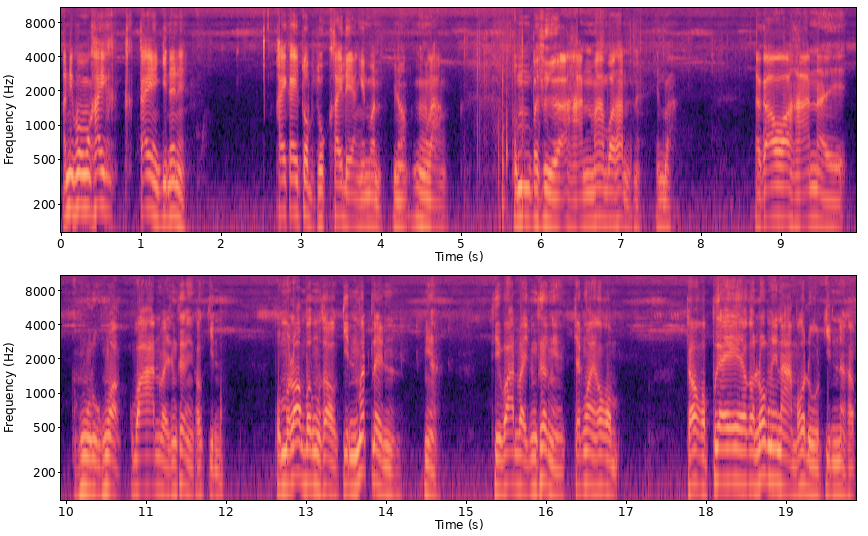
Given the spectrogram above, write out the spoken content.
อันนี้ผมมาไข่ไก่ให้กินได้เนี่ยไข่ไก่ต้มสุกไข่แดงเห็นมันพี่น้องข้างลาง ผมไปซื้ออาหารมาบ่ท่านเห็นปะแล้วก็เอาอาหารไอ้หูลูกหวกวานไว้ทั้งเครื่องให้เขากิน ผมมาลองเบิ่งมือเสากินหมดเลยเนี่ย ที่วานไว้ทั้งเครื่องเนี่ยจักหน่อยเขาก็เขาก็เปื่อยแล้วก็ลงในน้ำเขาก็ดูดกินนะครับ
